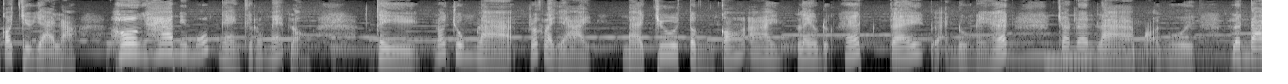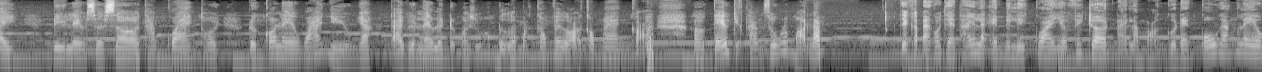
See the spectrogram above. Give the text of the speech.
có chiều dài là hơn 21.000 km lận. Thì nói chung là rất là dài mà chưa từng có ai leo được hết cái đoạn đường này hết. Cho nên là mọi người lên đây đi leo sơ sơ tham quan thôi đừng có leo quá nhiều nha. Tại vì leo lên được mà xuống không được là mắc công phải gọi công an gọi uh, kéo trực thăng xuống nó mệt lắm thì các bạn có thể thấy là Emily quay ở phía trên này là mọi người đang cố gắng leo.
